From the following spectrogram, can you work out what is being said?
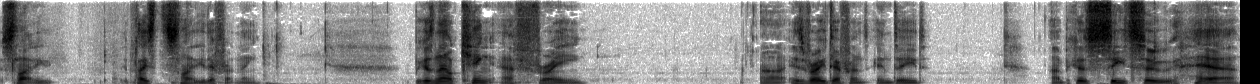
slightly placed slightly differently. Because now king f3 uh, is very different indeed. Uh, because c2 here,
